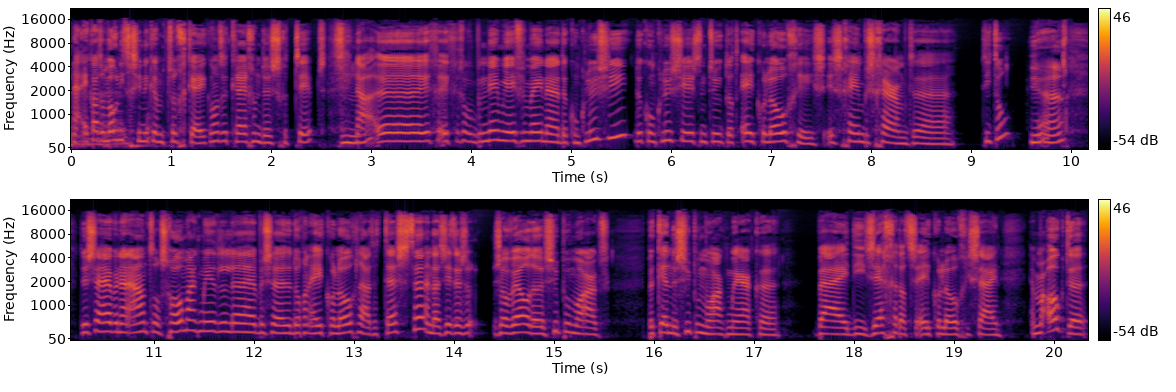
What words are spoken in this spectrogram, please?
Nou, ik had hem ook niet gezien, ik heb hem teruggekeken, want ik kreeg hem dus getipt. Mhm. Nou, eh, ik, ik neem je even mee naar de conclusie. De conclusie is natuurlijk dat ecologisch is geen beschermd eh, titel. Ja. Dus ze hebben een aantal schoonmaakmiddelen hebben ze door een ecoloog laten testen. En daar zitten zo- zowel de supermarkt, bekende supermarktmerken bij die zeggen dat ze ecologisch zijn. En maar ook de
